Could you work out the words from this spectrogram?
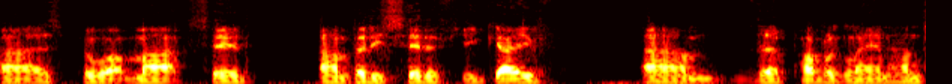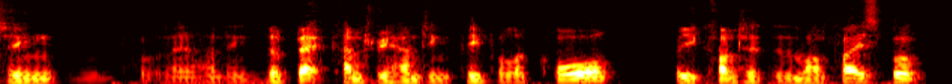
uh, as per what Mark said. Um, but he said if you gave um, the public land hunting, public land hunting, the backcountry hunting people a call, or you contacted them on Facebook,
